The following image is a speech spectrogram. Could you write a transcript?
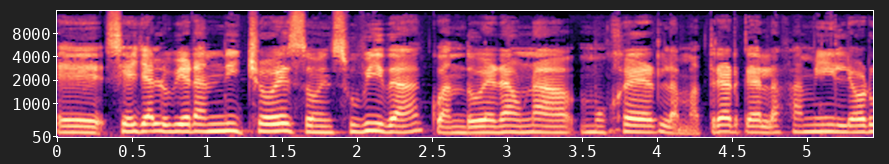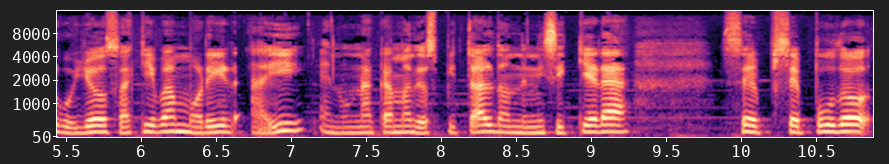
Eh, si ella le hubieran dicho eso en su vida, cuando era una mujer, la matriarca de la familia, orgullosa, que iba a morir ahí, en una cama de hospital donde ni siquiera se, se pudo,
